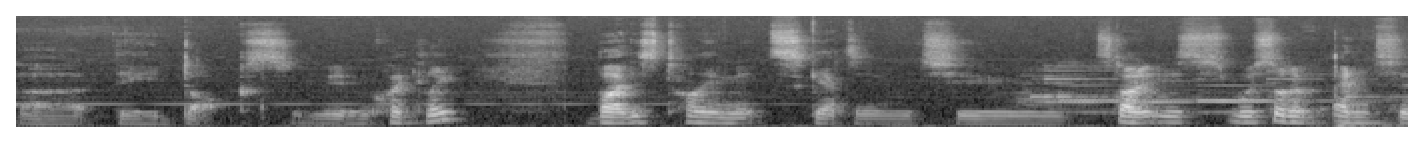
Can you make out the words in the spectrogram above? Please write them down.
uh, the docks, moving quickly. By this time, it's getting to start. It's, we're sort of enter.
